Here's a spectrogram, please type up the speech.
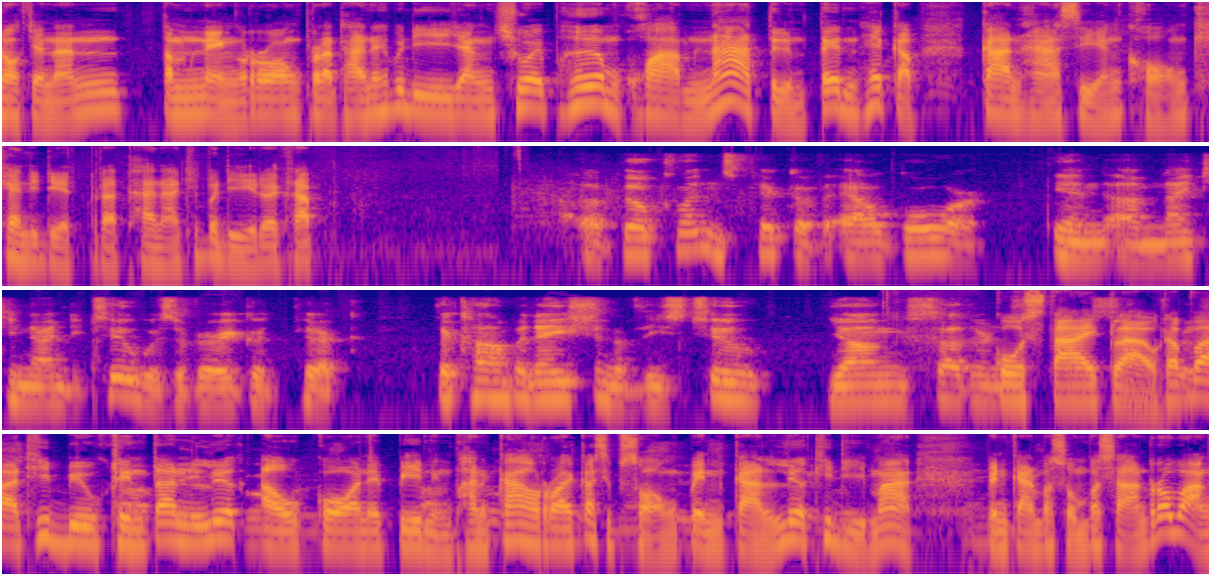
นอกจากนั้นตำแหน่งรองประธานาธิบดียังช่วยเพิ่มความน่าตื่นเต้นให้กับการหาเสียงของแคนดิเดตประธานาธิบดีด้วยครับ uh, Bill Clinton's pick of Al Gore in um, 1992 was a very good pick. The combination of these two โกสไตน์กล่าวครับว่าที่บิลคลินตันเลือกเอากอร์ในปี 1992 เป็นการเลือกที่ดีมาก เป็นการผสมผสานระหว่าง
